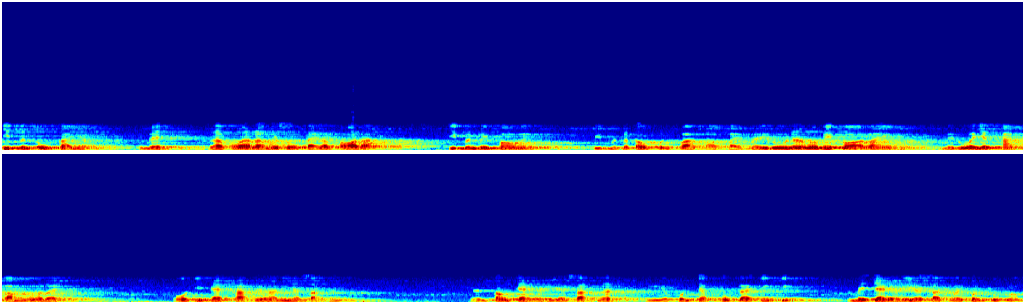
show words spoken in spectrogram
จิตมันสงสัยอะเห็นไหมเราก็ว่าเราไม่สงสัยแล้วพอละจิตมันไม่พอเลย จิตมันก็ต้องค้นคว้าต่อไป ไม่รู้นะว่าไม่พออะไร ไม่รู้ว่ายังขาดความรู้อะไร โอที่แท้ขาดเรื่องอริยสัจนั้นนั้นต้องแจ้งอริยสัจนะถึงจะพ้นจากทุกข์ได้จริงๆถ้าไม่แจ้งอริยสัจไม่พ้นทุกข์หรอก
